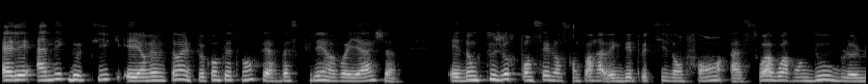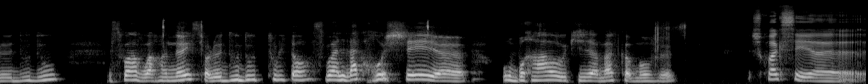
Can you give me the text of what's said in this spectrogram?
elle est anecdotique et en même temps, elle peut complètement faire basculer un voyage. Et donc, toujours penser lorsqu'on part avec des petits enfants à soit avoir en double le doudou soit avoir un œil sur le doudou tout le temps, soit l'accrocher euh, au bras, au pyjama comme on veut. Je crois que c'est euh,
